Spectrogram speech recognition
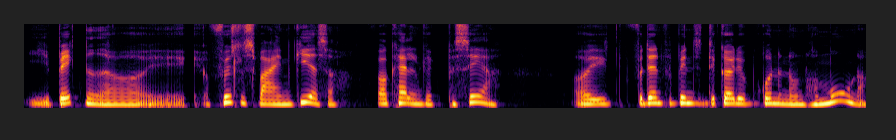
i bækkenet og, øh, og fødselsvejen giver sig, for at kalden kan passere. Og i, for den forbindelse, det gør det jo på grund af nogle hormoner,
